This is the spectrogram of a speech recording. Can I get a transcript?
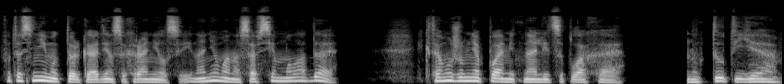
Фотоснимок только один сохранился, и на нем она совсем молодая. И к тому же у меня память на лица плохая. Но тут я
